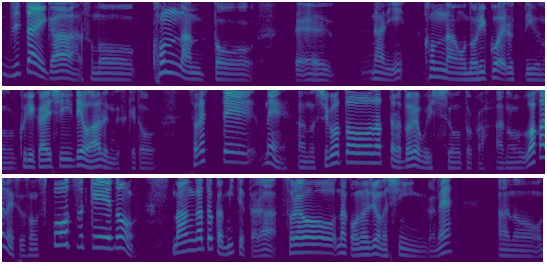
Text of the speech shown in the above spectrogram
自体がその困難と、えー何？困難を乗り越えるっていうのの繰り返しではあるんですけどそれってねあの仕事だったらどれも一緒とかあの分かんないですよ。そのスポーツ系の漫画とか見てたらそれをなんか同じようなシーンがねあの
